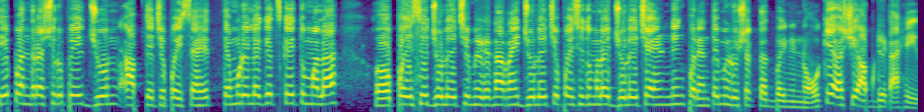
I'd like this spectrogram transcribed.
ते पंधराशे रुपये जून हप्त्याचे पैसे आहेत. त्यामुळे लगेच काही तुम्हाला पैसे जुलैचे मिळणार नाही. जुलैचे पैसे तुम्हाला जुलैच्या एंडिंगपर्यंत मिळू शकतात बहिणींनो. ओके? अशी अपडेट आहे.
